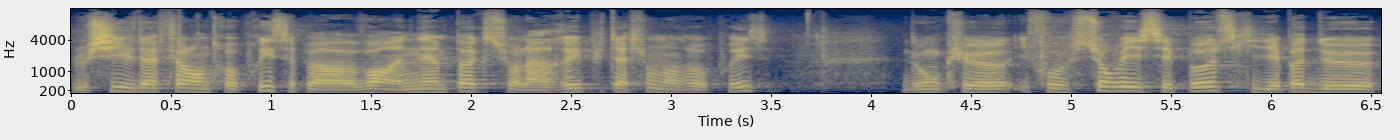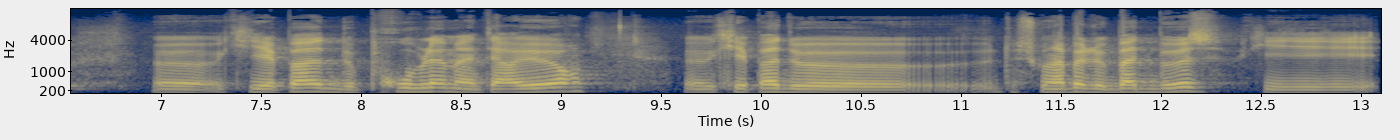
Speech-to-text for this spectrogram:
le chiffre d'affaires de l'entreprise, ça peut avoir un impact sur la réputation de l'entreprise. Donc il faut surveiller ces posts, qu'il n'y ait ait pas de problème intérieur, euh, qu'il n'y ait pas de, ce qu'on appelle le bad buzz, qui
